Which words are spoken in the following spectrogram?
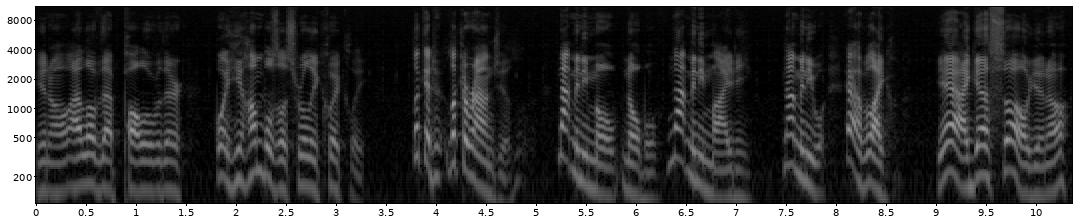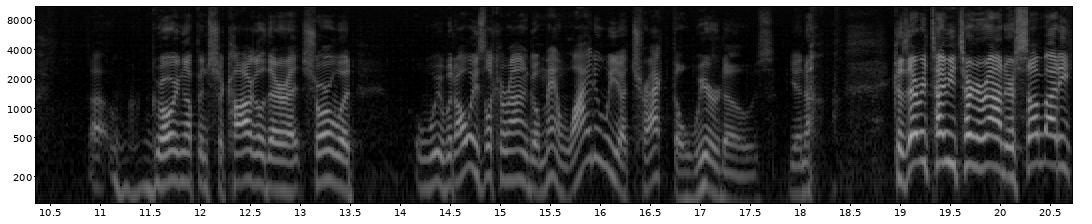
You know, I love that Paul over there. Boy, he humbles us really quickly. Look at look around you. Not many mo- noble, not many mighty, not many. Yeah, like, yeah, I guess so. You know, uh, growing up in Chicago there at Shorewood, we would always look around and go, man, why do we attract the weirdos? You know. Because every time you turn around, there's somebody,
